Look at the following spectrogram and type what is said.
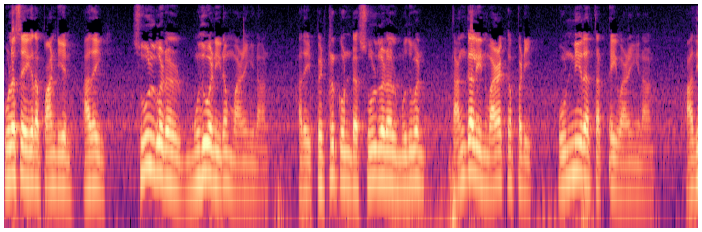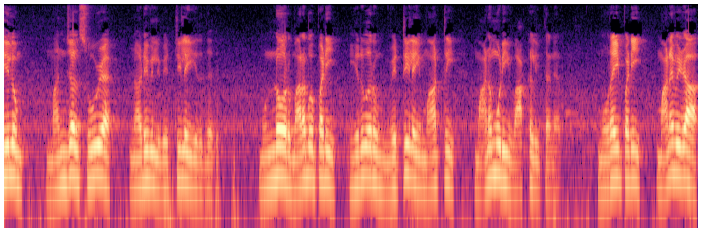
குலசேகர பாண்டியன் அதை சூழ்கடல் முதுவனிடம் வழங்கினான். அதை பெற்றுக்கொண்ட சூழ்கடல் முதுவன் தங்களின் வழக்கப்படி பொன்னிற தட்டை வழங்கினான். அதிலும் மஞ்சள் சூழ நடுவில் வெற்றிலை இருந்தது. முன்னோர் மரபுப்படி இருவரும் வெற்றிலை மாற்றி மணமுடி வாக்களித்தனர். முறைப்படி மணவிழா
